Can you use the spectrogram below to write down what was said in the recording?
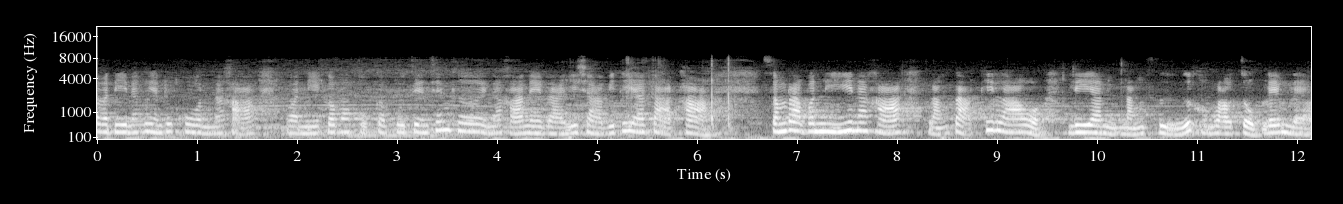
สวัสดีนักเรียนทุกคนนะคะ วันนี้ก็มาพบกับครูเจนเช่นเคยนะคะ ในรายวิชาวิทยาศาสตร์ค่ะสำหรับวันนี้นะคะ หลังจากที่เราเรียนหนังสือของเราจบเล่มแล้ว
